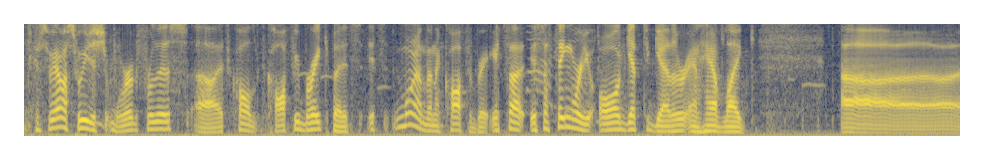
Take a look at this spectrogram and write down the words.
because we have a Swedish word for this. Uh, it's called coffee break, but it's it's more than a coffee break. It's a it's a thing where you all get together and have like uh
